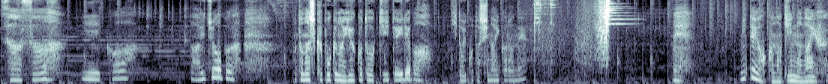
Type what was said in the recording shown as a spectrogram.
そうそう。いい子。大丈夫。おとなしく僕の言うことを聞いていれば、ひどいことしないからね。ねえ、見てよ、この銀のナイフ。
